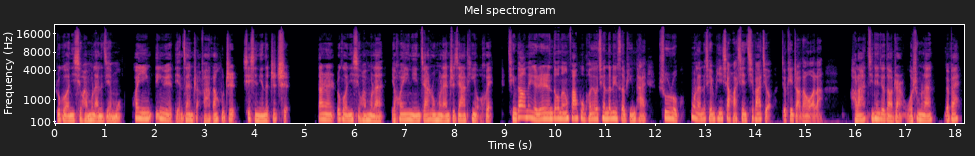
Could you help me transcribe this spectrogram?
如果你喜欢木兰的节目，欢迎订阅、点赞、转发、当护之，谢谢您的支持。当然，如果你喜欢木兰，也欢迎您加入木兰之家听友会，请到那个人人都能发布朋友圈的绿色平台，输入木兰的全拼下划线七八九，就可以找到我了。好啦今天就到这儿我是木兰拜拜。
